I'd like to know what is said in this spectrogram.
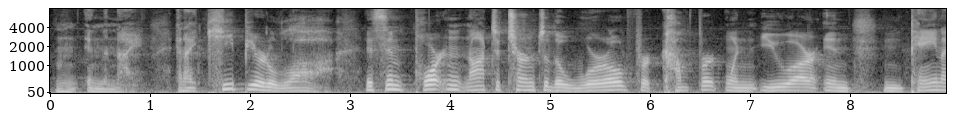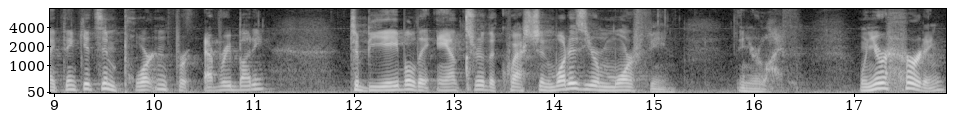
mm, in the night, and I keep your law. It's important not to turn to the world for comfort when you are in, in pain. I think it's important for everybody to be able to answer the question what is your morphine in your life? When you're hurting,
